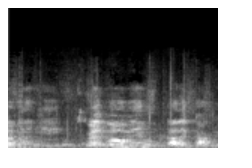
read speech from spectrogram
Reverend Key, Brett Bowman, Alex Cochran,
